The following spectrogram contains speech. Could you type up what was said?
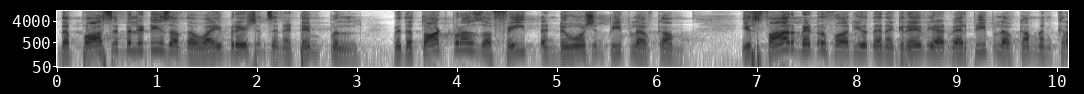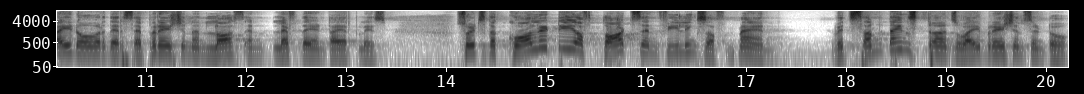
the possibilities of the vibrations in a temple with the thought process of faith and devotion people have come is far better for you than a graveyard where people have come and cried over their separation and loss and left the entire place. So it's the quality of thoughts and feelings of man which sometimes turns vibrations into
